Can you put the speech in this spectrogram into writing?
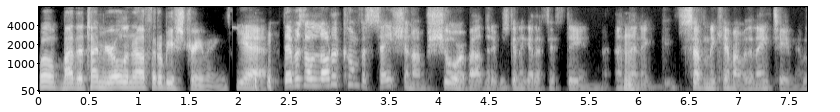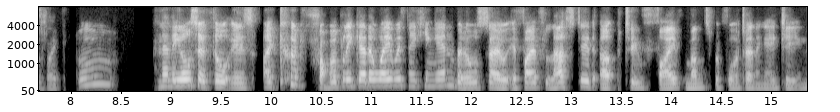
well, by the time you're old enough, it'll be streaming. Yeah, there was a lot of conversation, I'm sure, about that it was going to get a 15, and Hmm. then it suddenly came out with an 18. It was like, ooh. And then the also thought is I could probably get away with sneaking in, but also if I've lasted up to five months before turning 18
